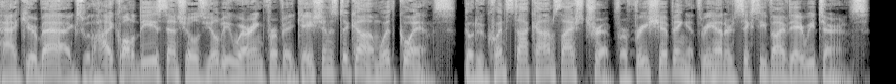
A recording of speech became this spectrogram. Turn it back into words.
Pack your bags with high-quality essentials you'll be wearing for vacations to come with Quince. Go to quince.com slash trip for free shipping and 365-day returns.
